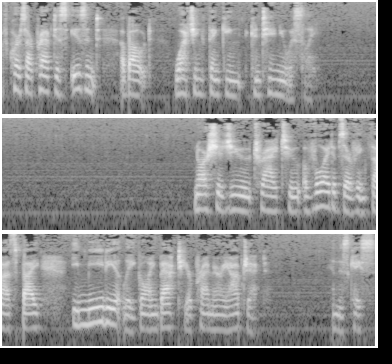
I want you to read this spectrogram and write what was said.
of course, our practice isn't about watching thinking continuously. Nor should you try to avoid observing thoughts by immediately going back to your primary object. In this case,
